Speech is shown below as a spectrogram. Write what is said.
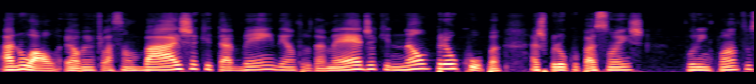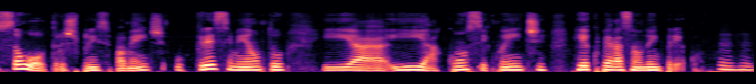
anual. É uma inflação baixa, que está bem dentro da média, que não preocupa. As preocupações, por enquanto, são outras, principalmente o crescimento e a, e a consequente recuperação do emprego. Uhum.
